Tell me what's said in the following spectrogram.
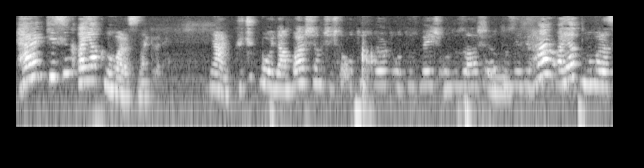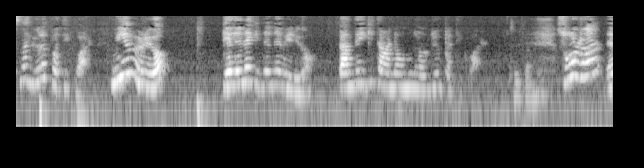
Herkesin ayak numarasına göre. Yani küçük boydan başlamış işte 34, 35, 36, 37 her ayak numarasına göre patik var. Niye örüyor? Gelene gidene veriyor. Bende iki tane onun ördüğü patik var. Sonra e,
